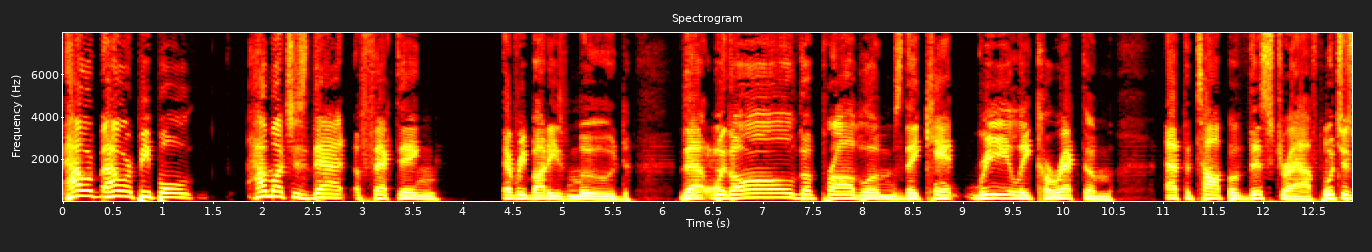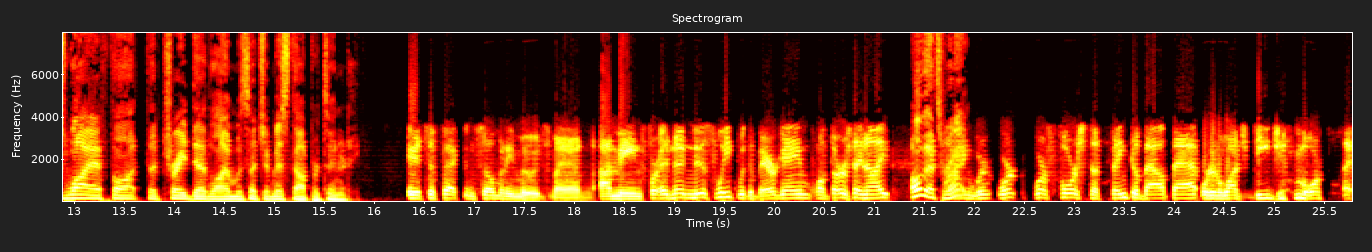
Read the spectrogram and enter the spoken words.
how are, how are people? How much is that affecting everybody's mood? That Yeah. with all the problems, they can't really correct them at the top of this draft, which is why I thought the trade deadline was such a missed opportunity. It's affecting so many moods, man. I mean, for and then this week with the Bear game on Thursday night, Oh, that's I right. mean, we're we're we're forced to think about that. We're going to watch DJ Moore play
